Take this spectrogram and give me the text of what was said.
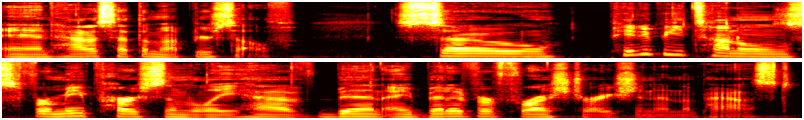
and how to set them up yourself. So P2P tunnels for me personally have been a bit of a frustration in the past.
